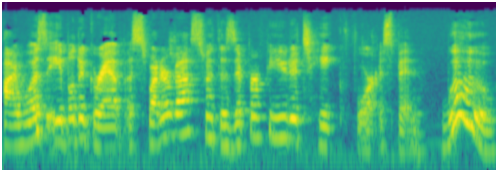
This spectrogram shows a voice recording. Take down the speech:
I was able to grab a sweater vest with a zipper for you to take for a spin. Woohoo!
